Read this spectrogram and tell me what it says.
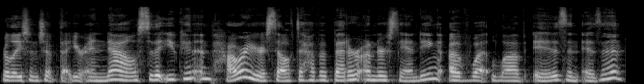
relationship that you're in now, so that you can empower yourself to have a better understanding of what love is and isn't,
